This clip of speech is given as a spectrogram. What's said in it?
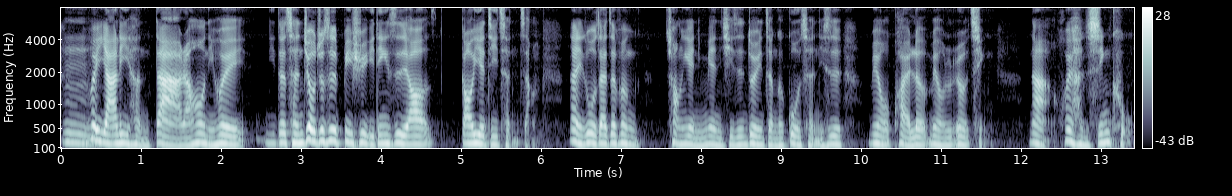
嗯，会压力很大，然后你会你的成就就是必须一定是要高业绩成长。那你如果在这份创业里面，你其实对于整个过程你是没有快乐、没有热情，那会很辛苦，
